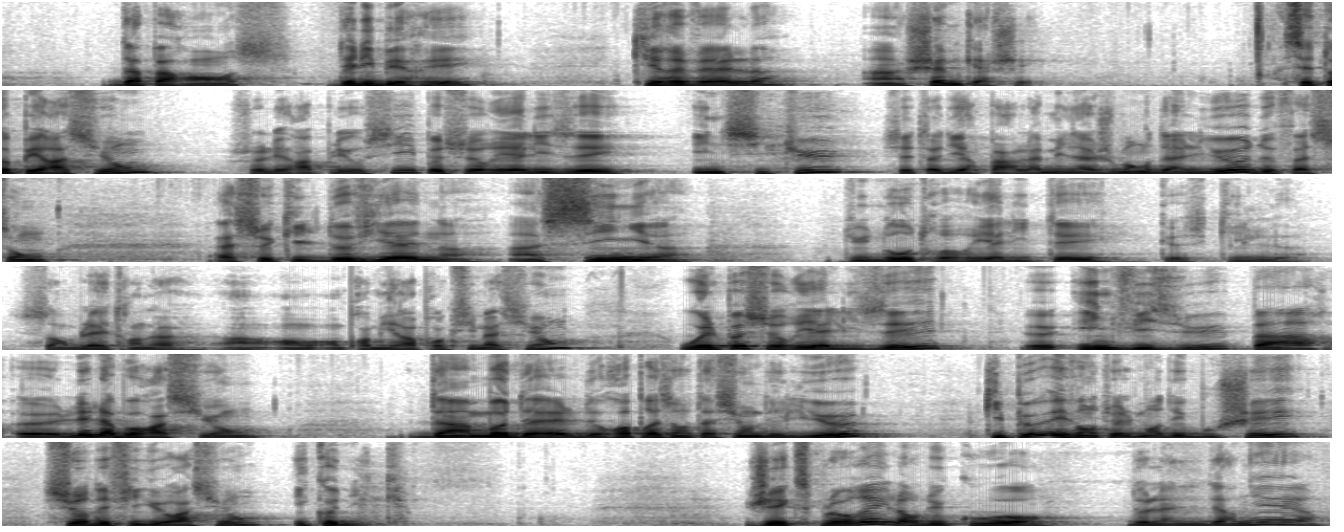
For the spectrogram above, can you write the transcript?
d'apparence délibéré qui révèle un schème caché. Cette opération, je l'ai rappelé aussi, peut se réaliser in situ, c'est-à-dire par l'aménagement d'un lieu de façon à ce qu'il devienne un signe d'une autre réalité que ce qu'il semble être en, première approximation, ou elle peut se réaliser in visu par euh, l'élaboration d'un modèle de représentation des lieux qui peut éventuellement déboucher sur des figurations iconiques. J'ai exploré lors du cours de l'année dernière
